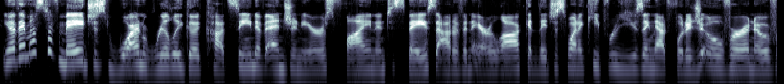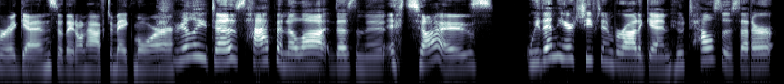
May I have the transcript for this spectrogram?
You know, they must have made just one really good cutscene of engineers flying into space out of an airlock, and they just want to keep reusing that footage over and over again so they don't have to make more. It really does happen a lot, doesn't it? It does. We then hear Chieftain Varad again, who tells us that our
